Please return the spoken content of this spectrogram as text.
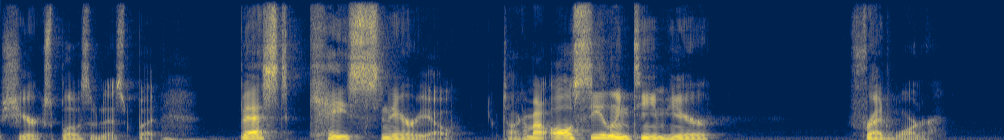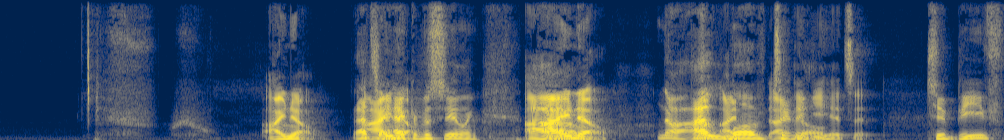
sheer explosiveness. But best case scenario, talking about all ceiling team here, Fred Warner. I know. That's a I heck know. of a ceiling. I Um, know. No, I love I, Tindall. think he hits it. to be f-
